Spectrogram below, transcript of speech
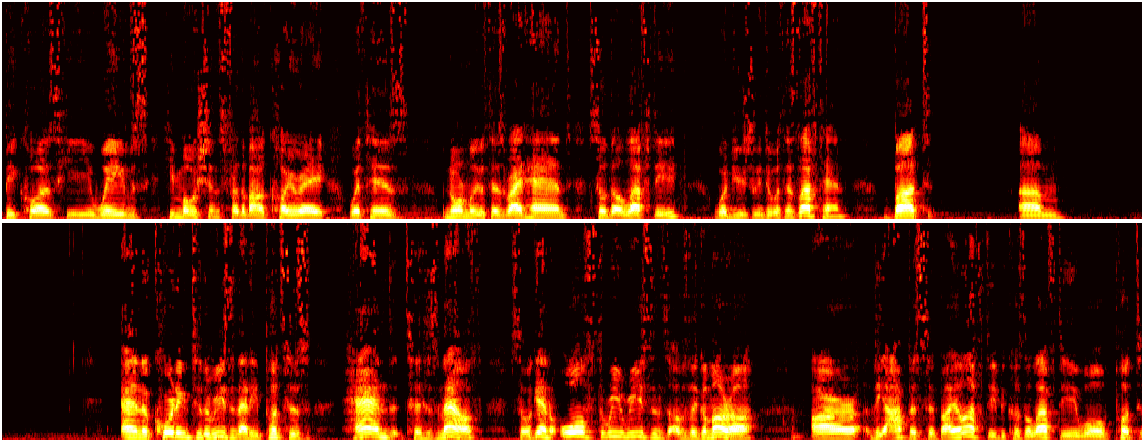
because he waves, he motions for the Baal Koire with his, normally with his right hand, so the lefty would usually do with his left hand. But, um, and according to the reason that he puts his hand to his mouth, so again, all three reasons of the Gemara are the opposite by a lefty, because the lefty will put,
